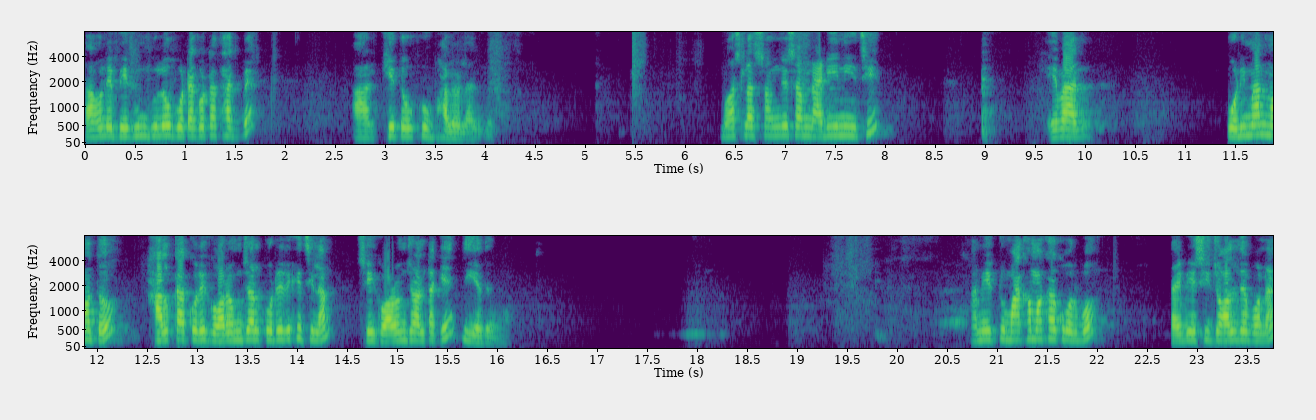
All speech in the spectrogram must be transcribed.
তাহলে বেগুনগুলো গোটা গোটা থাকবে আর খেতেও খুব ভালো লাগবে। মশলার সঙ্গে সব নাড়িয়ে নিয়েছি। এবার পরিমাণ মতো হালকা করে গরম জল করে রেখেছিলাম, সেই গরম জলটাকে দিয়ে দেবো। আমি একটু মাখা মাখা করব, তাই বেশি জল দেব না।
